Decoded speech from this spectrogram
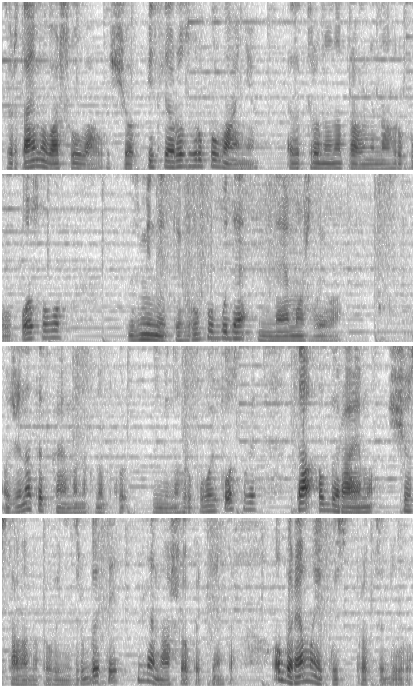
Звертаємо вашу увагу, що після розгрупування електронного направлення на групову послугу змінити групу буде неможливо. Отже, натискаємо на кнопку Зміна групової послуги та обираємо, що саме ми повинні зробити для нашого пацієнта. Оберемо якусь процедуру.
